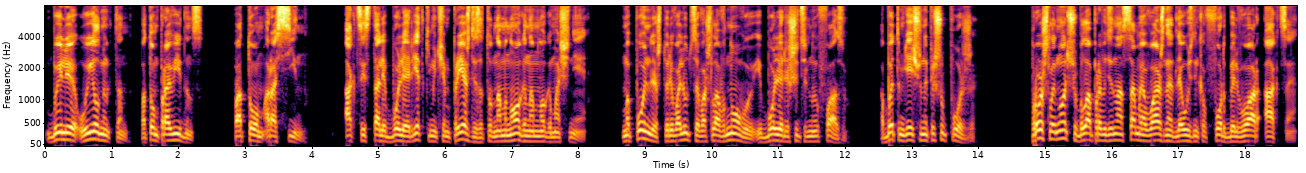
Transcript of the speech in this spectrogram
были Уилмингтон, потом Провиденс, потом Рассин. Акции стали более редкими, чем прежде, зато намного-намного мощнее. Мы поняли, что революция вошла в новую и более решительную фазу. Об этом я еще напишу позже. Прошлой ночью была проведена самая важная для узников Форт Бельвуар акция.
